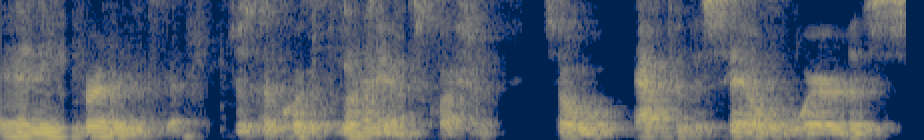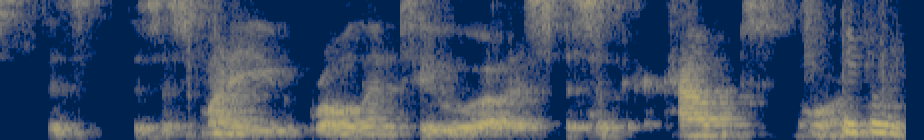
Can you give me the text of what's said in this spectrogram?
Any further discussion? Just a quick Yes, sir. finance question. So after the sale, where does, does, does this money roll into a specific account or? It'll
